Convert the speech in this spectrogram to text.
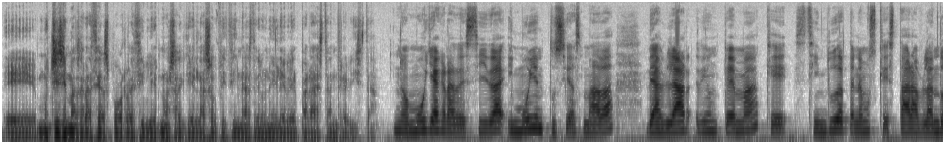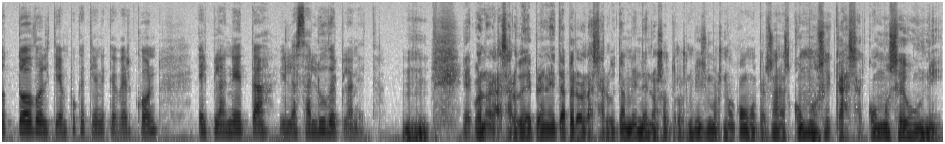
eh, muchísimas gracias por recibirnos aquí en las oficinas de Unilever para esta entrevista. No, muy agradecida y muy entusiasmada de hablar de un tema que sin duda tenemos que estar hablando todo el tiempo que tiene que ver con el planeta y la salud del planeta. Eh, bueno, la salud del planeta, pero la salud también de nosotros mismos, ¿no? Como personas. ¿Cómo se casa? ¿Cómo se une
